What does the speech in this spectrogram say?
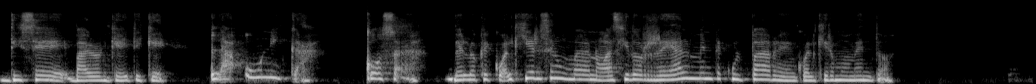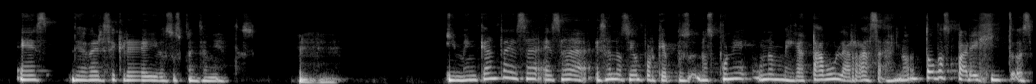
Dice Byron Katie que la única cosa de lo que cualquier ser humano ha sido realmente culpable en cualquier momento es de haberse creído sus pensamientos. Y me encanta esa, esa, esa noción porque pues, nos pone una megatábula rasa, ¿no? Todos parejitos.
